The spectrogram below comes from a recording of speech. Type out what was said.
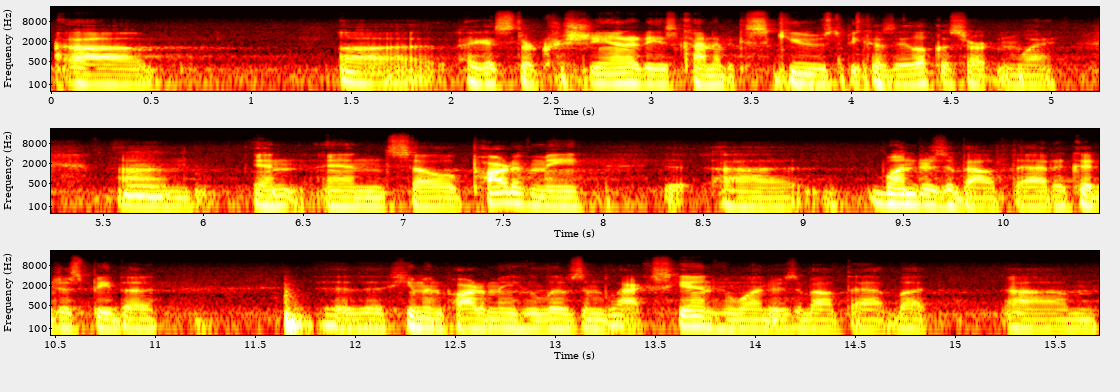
uh, uh, I guess their Christianity is kind of excused because they look a certain way, um, and and so part of me uh, wonders about that. It could just be the, the the human part of me who lives in black skin who wonders about that. But um,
